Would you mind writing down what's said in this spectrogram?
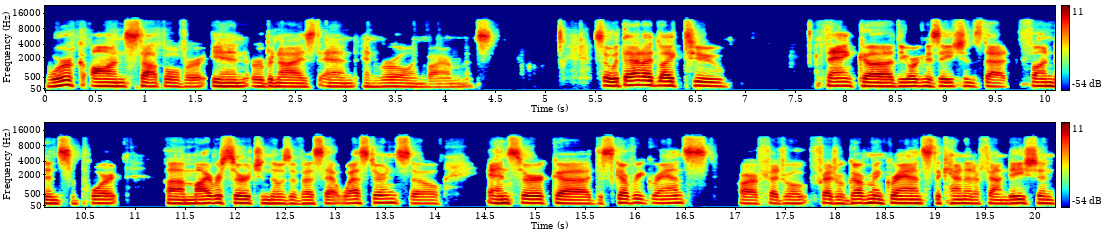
work on stopover in urbanized and, and rural environments. So with that, I'd like to thank uh, the organizations that fund and support um, my research and those of us at Western. So NSERC uh, Discovery Grants our federal, federal government grants. The Canada Foundation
